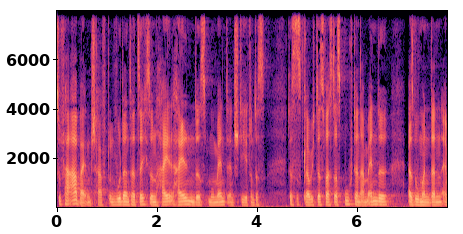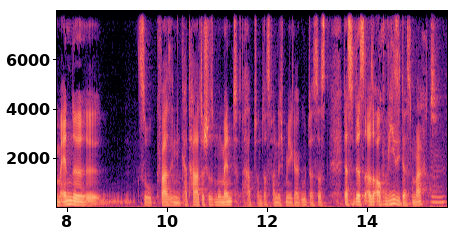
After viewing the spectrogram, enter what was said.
zu verarbeiten schafft und wo dann tatsächlich so ein heil, heilendes Moment entsteht. Und das, das ist, glaube ich, das, was das Buch dann am Ende, also wo man dann am Ende äh, so quasi ein kathartisches Moment hat. Und das fand ich mega gut, dass, das, dass sie das, also auch wie sie das macht. Mhm.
